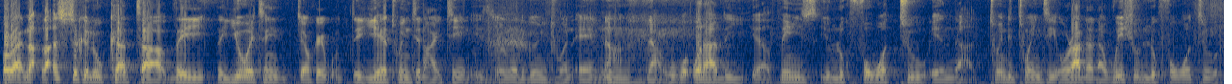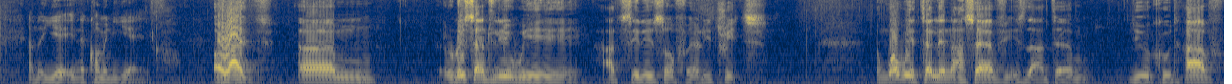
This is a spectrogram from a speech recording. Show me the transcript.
all right, now let's take a look at uh, the the year okay the year 2019 is already going to an end now. Mm. Now, what, are the uh, things you look forward to in that 2020, or rather that we should look forward to in the year in the coming years? All right. Um, recently, we had series of uh, retreats, and what we're telling ourselves is that um, you could have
